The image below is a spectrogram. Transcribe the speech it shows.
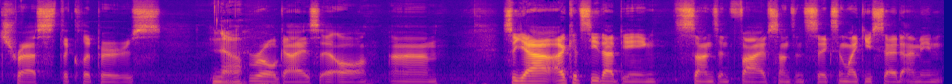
trust the Clippers No, role guys at all. Um, so yeah, I could see that being Suns and five, Suns and six, and like you said, I mean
